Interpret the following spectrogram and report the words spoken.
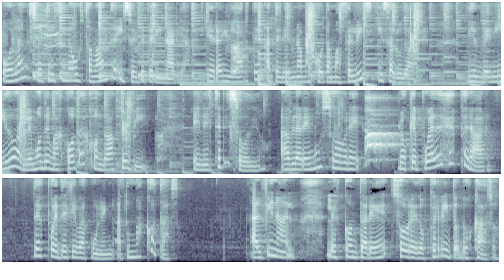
Hola, soy Cristina Bustamante y soy veterinaria. Quiero ayudarte a tener una mascota más feliz y saludable. Bienvenido a Hablemos de Mascotas con Dr. B. En este episodio hablaremos sobre lo que puedes esperar después de que vacunen a tus mascotas. Al final les contaré sobre dos perritos, dos casos,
